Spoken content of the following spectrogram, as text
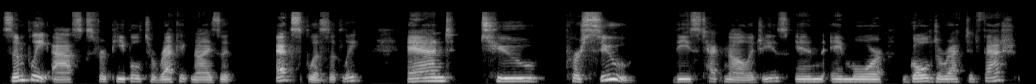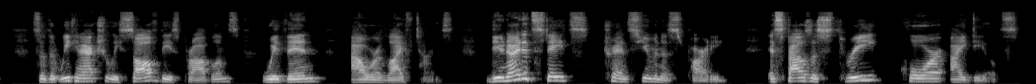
simply asks for people to recognize it explicitly and to pursue these technologies in a more goal directed fashion so that we can actually solve these problems within our lifetimes. The United States Transhumanist Party espouses three core ideals.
